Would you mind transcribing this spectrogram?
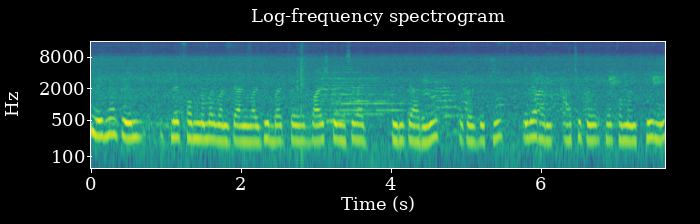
मेरी ना ट्रेन प्लेटफॉर्म नंबर वन पे आने वाली थी बट बारिश की वजह से तीन पे आ रही है तो बस देखिए, इधर हम आ चुके हैं प्लेटफॉर्म नंबर थ्री में।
